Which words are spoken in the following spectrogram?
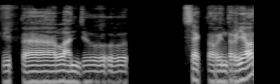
Kita lanjut sektor interior.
